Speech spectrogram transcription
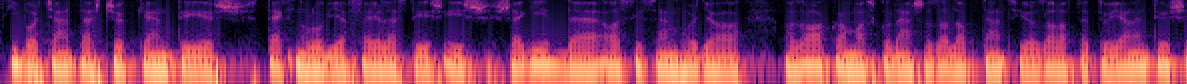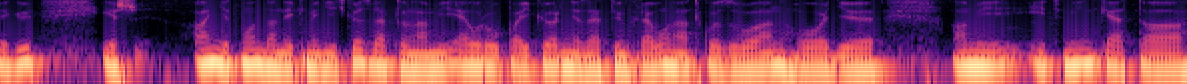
kibocsátás csökkentés, technológiafejlesztés is segít, de azt hiszem, hogy a, az alkalmazkodás, az adaptáció az alapvető jelentőségű, és annyit mondanék még így közvetlenül a mi európai környezetünkre vonatkozóan, hogy ami itt minket a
